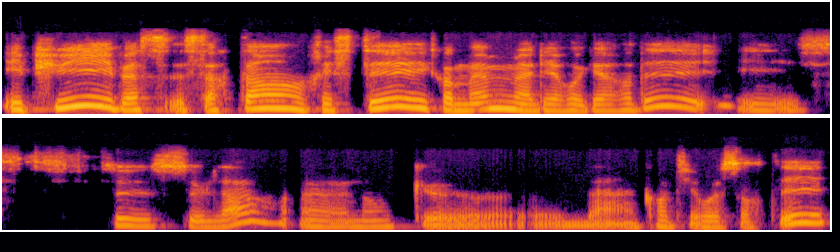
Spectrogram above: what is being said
Et puis, bah, certains restaient quand même à les regarder. Et ceux-là, euh, donc, euh, ben, quand ils ressortaient,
